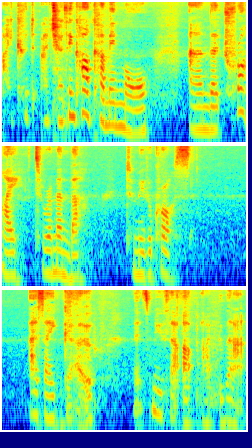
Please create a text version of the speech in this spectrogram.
I could actually, I think I'll come in more and uh, try to remember to move across as I go. Let's move that up like that.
